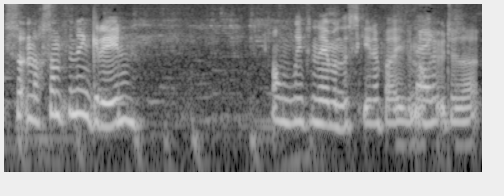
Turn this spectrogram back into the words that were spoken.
so, no, something in green. I'm leaving them on the skin if I even know how to do that.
